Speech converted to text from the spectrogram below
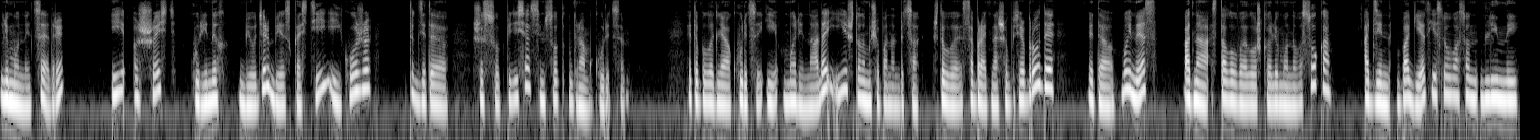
лимонной цедры и 6 куриных бедер без костей и кожи. Это где-то 650-700 грамм курицы. Это было для курицы и маринада. И что нам еще понадобится, чтобы собрать наши бутерброды? Это майонез, одна столовая ложка лимонного сока, один багет, если у вас он длинный,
